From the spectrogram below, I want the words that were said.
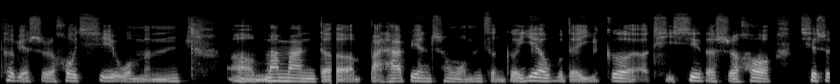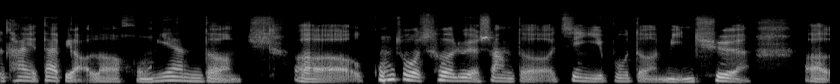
特别是后期我们呃慢慢的把它变成我们整个业务的一个体系的时候，其实它也代表了鸿雁的呃工作策略上的进一步的明确，呃。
